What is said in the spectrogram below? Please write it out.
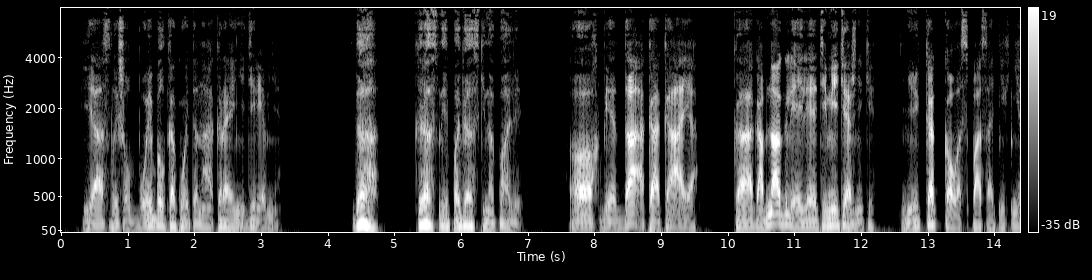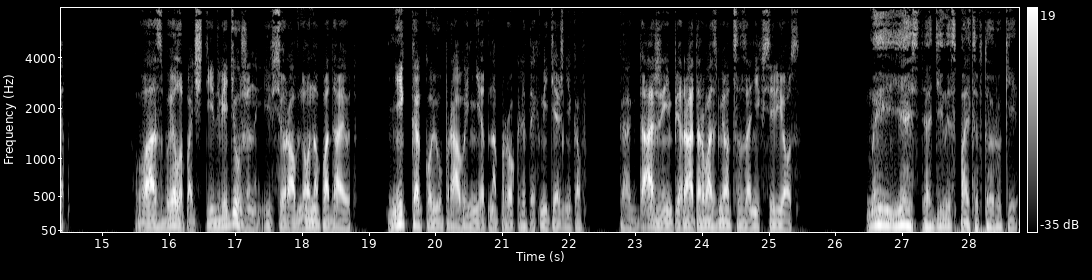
— Я слышал, бой был какой-то на окраине деревни. — Да, красные повязки напали, Ох, беда какая! Как обнаглели эти мятежники! Никакого спаса от них нет. Вас было почти две дюжины, и все равно нападают. Никакой управы нет на проклятых мятежников. Когда же император возьмется за них всерьез? Мы и есть один из пальцев той руки,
